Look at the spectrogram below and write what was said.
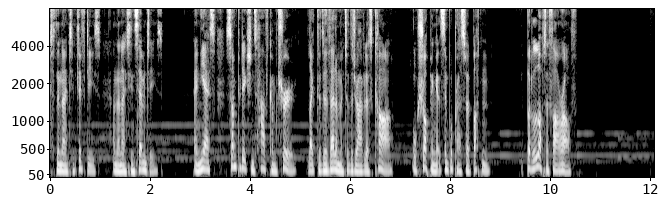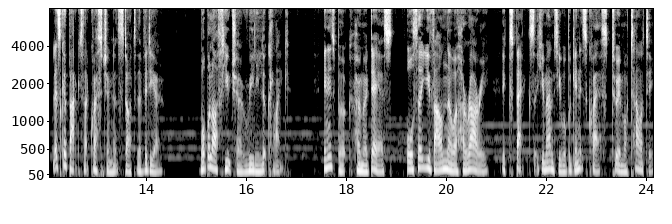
to the 1950s and the 1970s. And yes, some predictions have come true, like the development of the driverless car, or shopping at simple press of a button. But a lot are far off. Let's go back to that question at the start of the video. What will our future really look like? In his book Homo Deus, author Yuval Noah Harari expects that humanity will begin its quest to immortality,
